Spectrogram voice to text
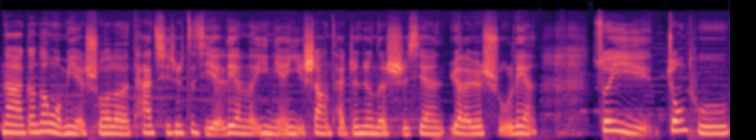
那刚刚我们也说了，他其实自己也练了一年以上，才真正的实现越来越熟练。所以中途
